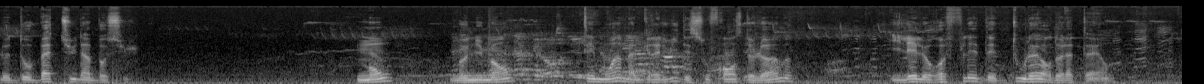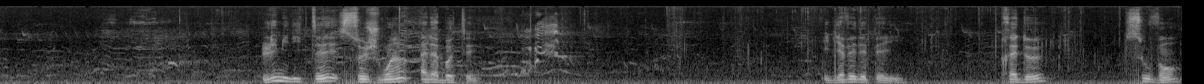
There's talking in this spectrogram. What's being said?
le dos battu d'un bossu. Mont, monument, témoin malgré lui des souffrances de l'homme, il est le reflet des douleurs de la terre. L'humilité se joint à la beauté. Il y avait des pays. Près d'eux, souvent,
